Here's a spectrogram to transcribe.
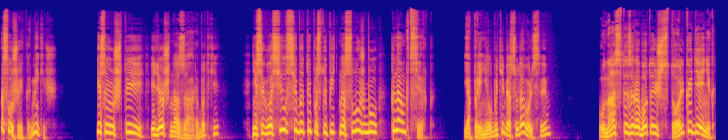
Послушай-ка, Микиш, если уж ты идешь на заработки, не согласился бы ты поступить на службу к нам в цирк? Я принял бы тебя с удовольствием. У нас ты заработаешь столько денег,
